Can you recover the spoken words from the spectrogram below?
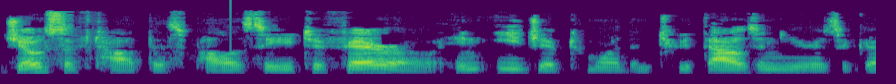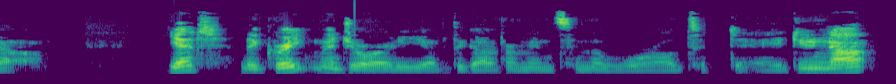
Joseph taught this policy to Pharaoh in Egypt more than 2,000 years ago. Yet the great majority of the governments in the world today do not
